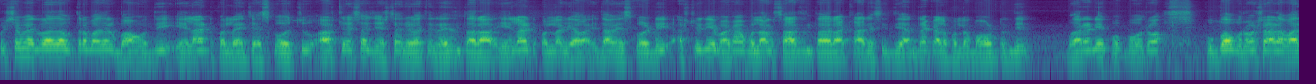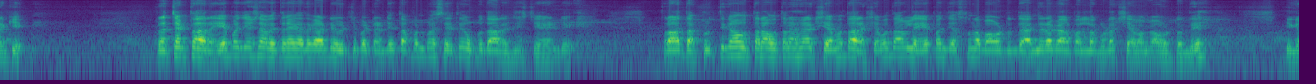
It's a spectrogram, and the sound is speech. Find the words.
పుష్యమైన ఉత్తర భద్ర బాగుంది. ఎలాంటి పనులు చేసుకోవచ్చు. ఆశ్లేష జ్యేష్ఠ రేవతి నదింతారా ఎలాంటి పనులు ఇదా వేసుకోండి. అశ్విని మహాబులాకు సాధన తార కార్యసిద్ధి అన్ని రకాల పనులు బాగుంటుంది. భరణి పూర్వ పుబ్బ పురోషాడ వారికి ప్రత్యక్తార ఏ పని చేసినా వ్యతిరేకత కాబట్టి విడిచిపెట్టండి. తప్పని పరిస్థితి అయితే ఉపదానం చేసి చేయండి. తర్వాత కృతిక ఉత్తర ఉత్తర క్షేమతార. క్షేమతారలో ఏ పని చేస్తున్నా బాగుంటుంది. అన్ని రకాల పనుల్లో కూడా క్షేమంగా ఉంటుంది. ఇక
